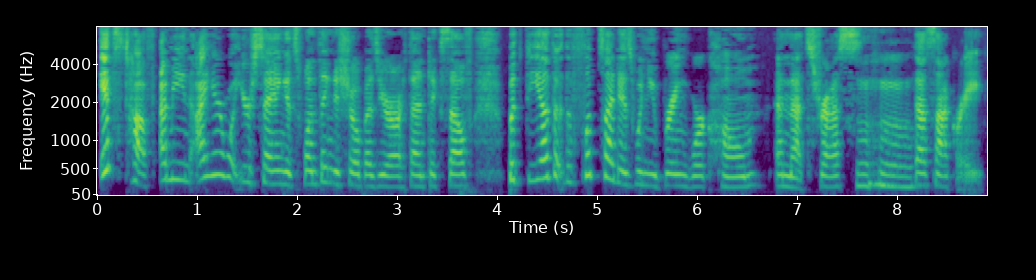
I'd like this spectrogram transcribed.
it's tough. I mean, I hear what you're saying. It's one thing to show up as your authentic self, but the other, the flip side is when you bring work home and that stress, mm-hmm. that's not great.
